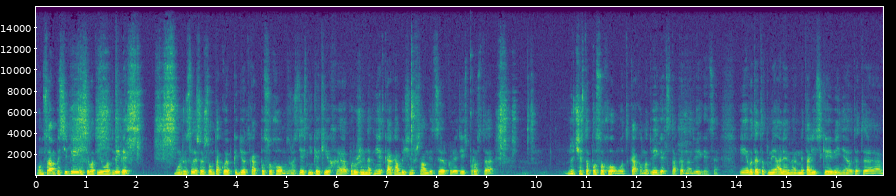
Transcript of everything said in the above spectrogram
он сам по себе, если вот его двигать, можно слышать, что он такой идет как по сухому. Здесь никаких пружинок нет, как обычно в штанге циркуля. Здесь просто ну, чисто по сухому, вот как оно двигается, так оно двигается. И вот этот металлический винтик, вот этот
